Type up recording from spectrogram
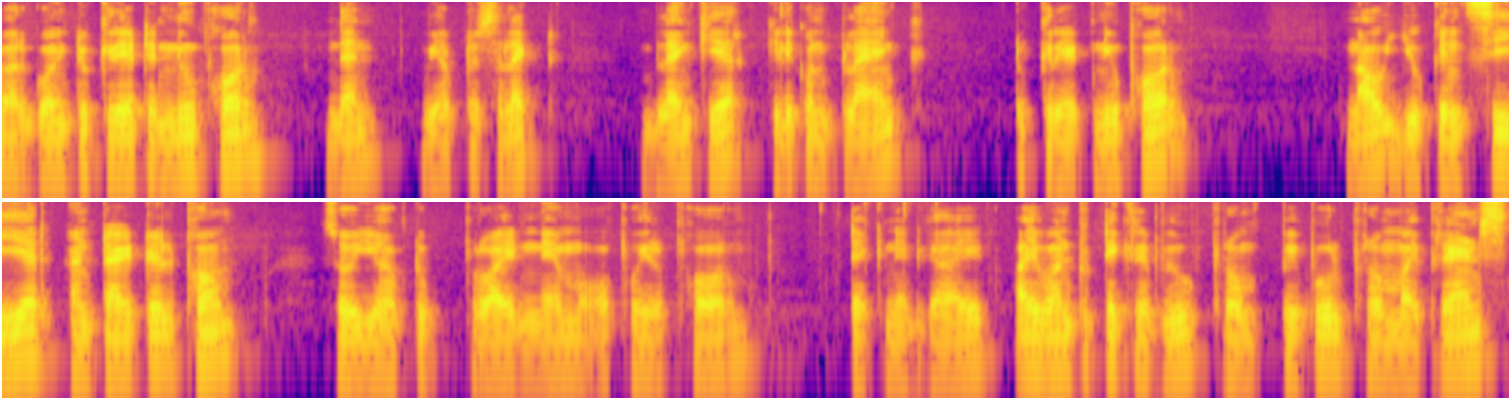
are going to create a new form. Then we have to select blank here. Click on blank to create new form. Now you can see here untitled form. So you have to provide name of your form technet guide. I want to take review from people from my friends.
